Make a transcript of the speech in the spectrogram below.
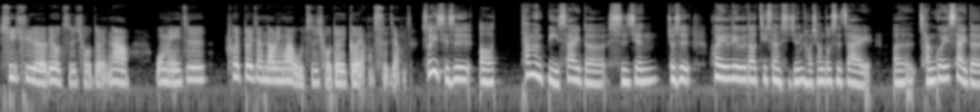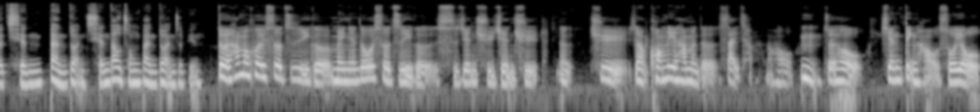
西区的六支球队，那我每一支会对战到另外五支球队各两次这样子。所以其实呃，他们比赛的时间就是会列入到计算时间，好像都是在呃常规赛的前半段，前到中半段这边。对，他们会设置一个，每年都会设置一个时间区间去那去这样框列他们的赛场，然后嗯，最后先定好所有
